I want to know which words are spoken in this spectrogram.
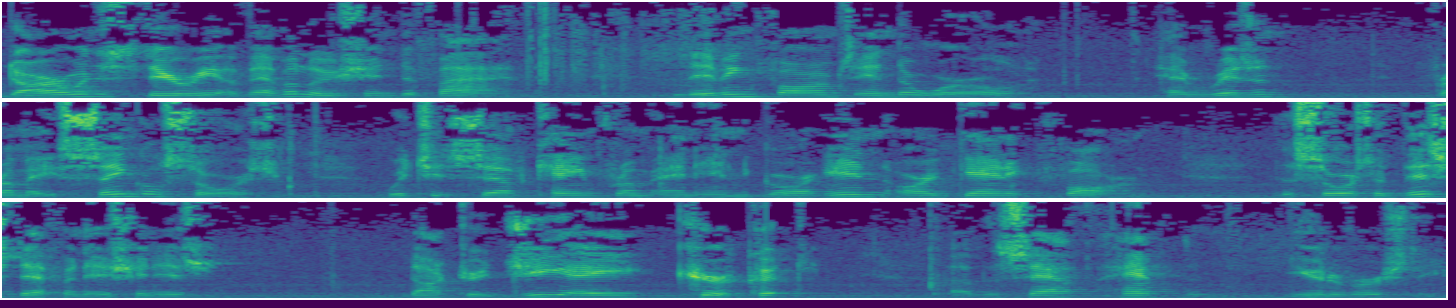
Darwin's theory of evolution defined living forms in the world have risen from a single source, which itself came from an inorganic form. The source of this definition is Dr. G. A. Kerkut of the Southampton University.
